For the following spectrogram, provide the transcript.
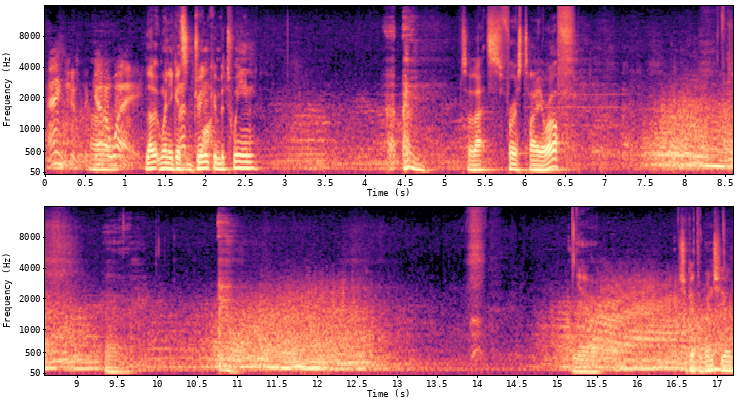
anxious to get uh, away. Love it when he gets Let's a drink walk. in between. so that's first tire off. Windshield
